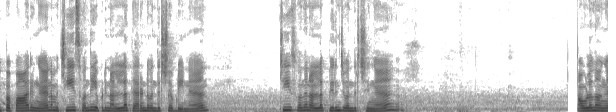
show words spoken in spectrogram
இப்போ பாருங்கள் நம்ம சீஸ் வந்து எப்படி நல்லா திரண்டு வந்துருச்சு அப்படின்னு. சீஸ் வந்து நல்லா பிரிஞ்சு வந்துருச்சுங்க. அவ்வளோதாங்க.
